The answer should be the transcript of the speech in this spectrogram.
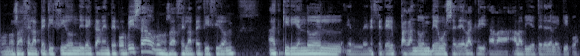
o nos hace la petición directamente por Visa o nos hace la petición adquiriendo el, el NFT pagando en BUSD a la, a la, billetera del equipo.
